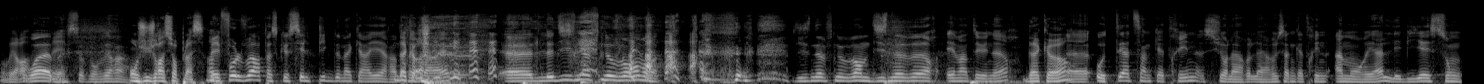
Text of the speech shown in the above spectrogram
On verra. Ouais, bah, ça, on verra. on jugera sur place. hein. Mais il faut le voir parce que c'est le pic de ma carrière. D'accord. Euh, le 19 novembre, 19 novembre, 19h et 21h, D'accord. au Théâtre Sainte-Catherine, sur la, la rue Sainte-Catherine à Montréal. Les billets sont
